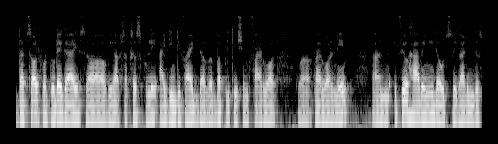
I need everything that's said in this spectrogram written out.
that's all for today guys. Uh, we have successfully identified the web application firewall uh, firewall name. And if you have any doubts regarding this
